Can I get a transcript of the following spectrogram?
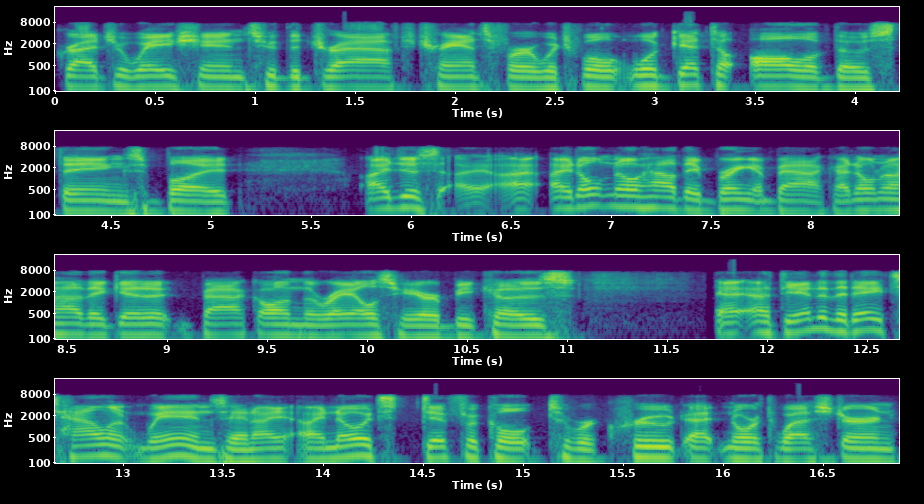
graduation to the draft, transfer, which we'll we'll get to all of those things, but. I just I, I don't know how they bring it back. I don't know how they get it back on the rails here because at the end of the day, talent wins, and I, I know it's difficult to recruit at Northwestern,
